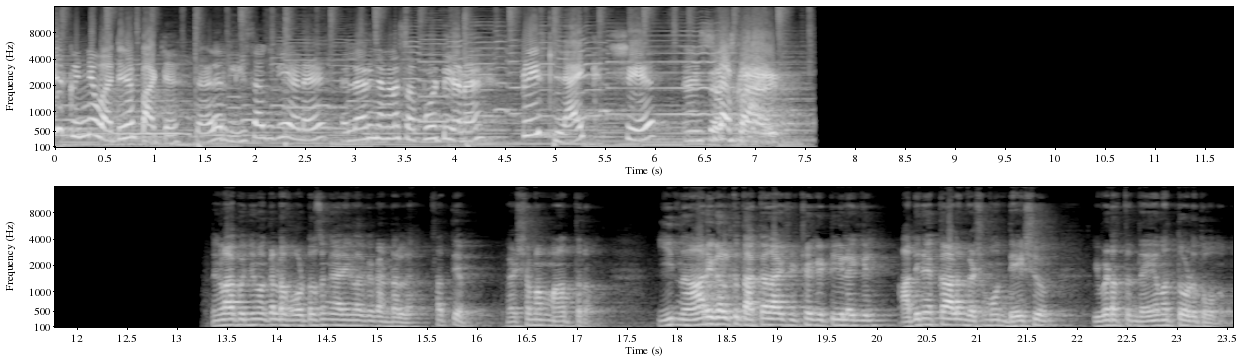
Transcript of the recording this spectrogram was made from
ഒരു കുഞ്ഞു വചന പാട്ട് നാളെ റിലീസാകുകയാണ്. എല്ലാവരും ഞങ്ങളെ സപ്പോർട്ട് ചെയ്യണേ. Please like share and subscribe നിങ്ങൾ ആ കുഞ്ഞുമക്കളുടെ ഫോട്ടോസും കാര്യങ്ങളൊക്കെ കണ്ടല്ലോ? സത്യം. വിഷമം മാത്രം. ഈ നാറികൾക്ക് തക്കതായ ശിക്ഷ കിട്ടിയില്ലെങ്കിൽ അതിനേക്കാളും വിഷമവും ദേഷ്യവും ഇവിടത്തെ നിയമത്തോട് തോന്നും.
